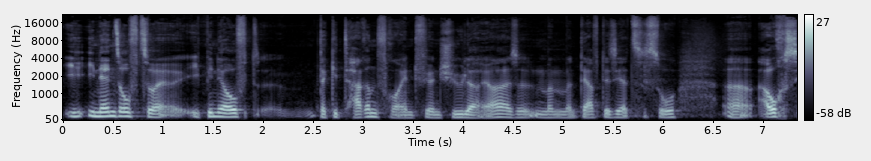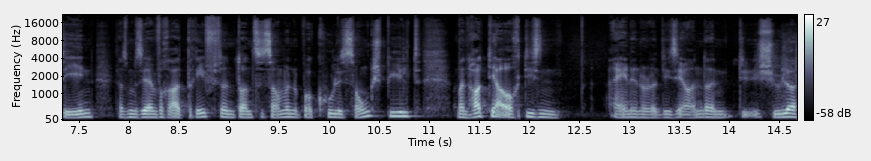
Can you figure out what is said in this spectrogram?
ich, ich nenne es oft so, ich bin ja oft der Gitarrenfreund für einen Schüler. Ja? Also man, man darf das jetzt so äh, auch sehen, dass man sich einfach auch trifft und dann zusammen ein paar coole Songs spielt. Man hat ja auch diesen einen oder diese anderen die Schüler,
